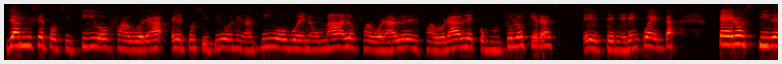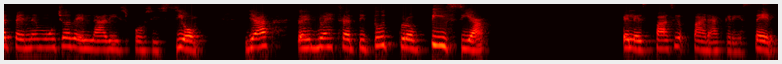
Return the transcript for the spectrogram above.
Llámese positivo, favorable, eh, positivo, negativo, bueno, malo, favorable, desfavorable, como tú lo quieras eh, tener en cuenta, pero sí depende mucho de la disposición, ¿ya? Entonces, nuestra actitud propicia el espacio para crecer.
